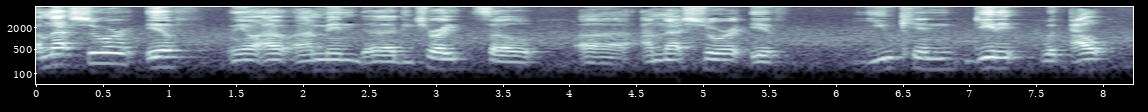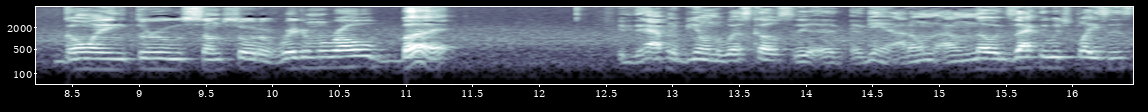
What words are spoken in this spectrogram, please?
I'm not sure if you know I, am in uh, Detroit, so uh, I'm not sure if you can get it without going through some sort of rigmarole, but if you happen to be on the West Coast, uh, again, I don't I don't know exactly which places,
